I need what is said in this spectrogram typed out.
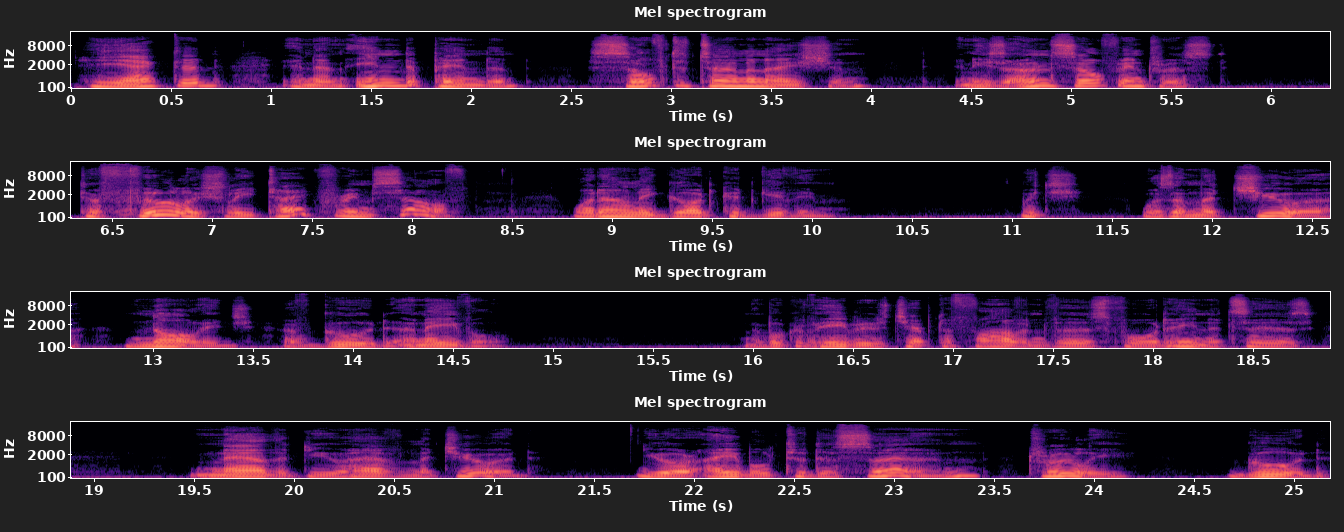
He acted in an independent self determination in his own self interest to foolishly take for himself what only God could give him, which was a mature knowledge of good and evil. In the book of Hebrews, chapter 5 and verse 14, it says, Now that you have matured, you are able to discern truly good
